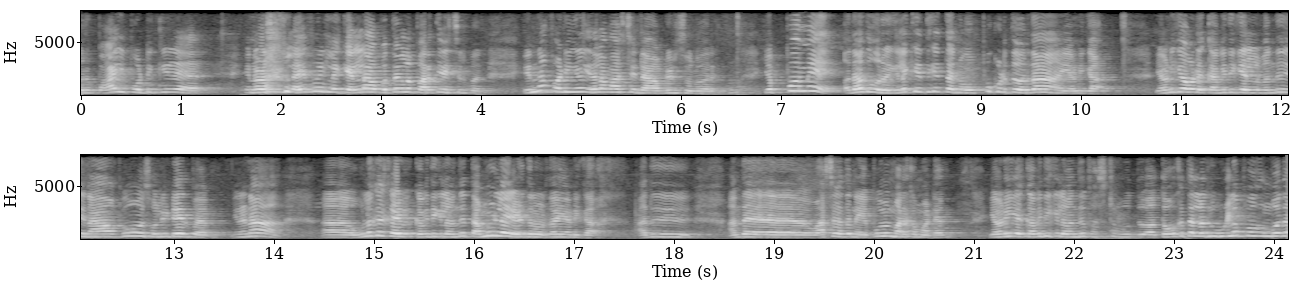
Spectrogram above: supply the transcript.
ஒரு பாய் போட்டு கீழே என்னோட லைப்ரரியில் இருக்க எல்லா புத்தகங்களும் பரத்தி வச்சுருப்பார். என்ன பண்ணீங்க? இதெல்லாம் வாசிச்சேன்டா அப்படின்னு சொல்லுவார். எப்போவுமே அதாவது ஒரு இலக்கியத்துக்கே தன்னை ஒப்பு கொடுத்தவர் தான் யவனிகா. யவனிகாவோட கவிதைகள் வந்து நான் அப்பவும் சொல்லிகிட்டே இருப்பேன். என்னென்னா உலக கவி கவிதைகளை வந்து தமிழில் எழுதுறவர் தான் யவனிகா. அது அந்த வாசகத்தை நான் எப்போவுமே மறக்க மாட்டேன். எவனிக கவிதைகளை வந்து ஃபஸ்ட்டு துவக்கத்தில் வந்து உள்ளே போகும்போது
